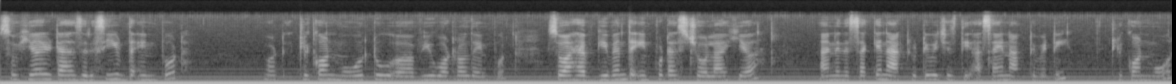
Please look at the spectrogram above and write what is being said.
So here it has received the input what click on more to uh, view what are all the input. So I have given the input as chola here and in the second activity which is the assign activity click on more.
